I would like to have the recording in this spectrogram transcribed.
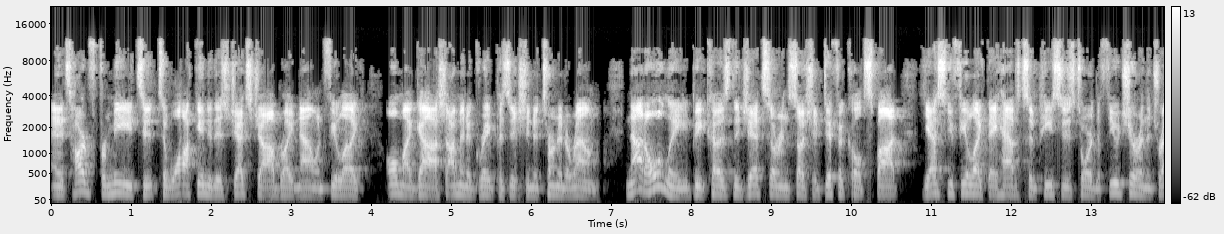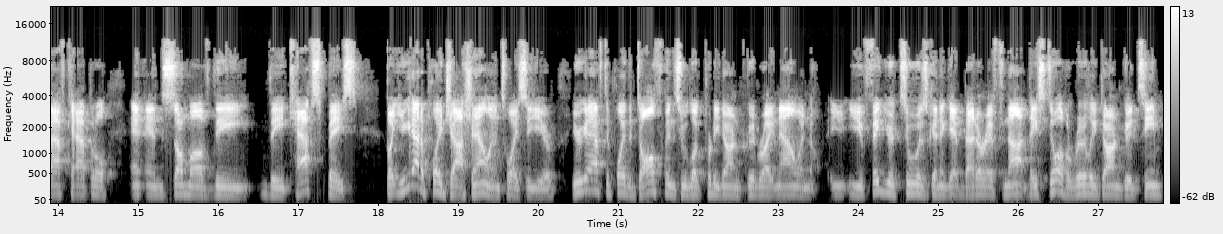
And it's hard for me to, to walk into this Jets job right now and feel like, oh my gosh, I'm in a great position to turn it around. Not only because the Jets are in such a difficult spot. Yes, you feel like they have some pieces toward the future and the draft capital and, and some of the the cap space but you got to play Josh Allen twice a year. You're going to have to play the Dolphins, who look pretty darn good right now. And you figure two is going to get better. If not, they still have a really darn good team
